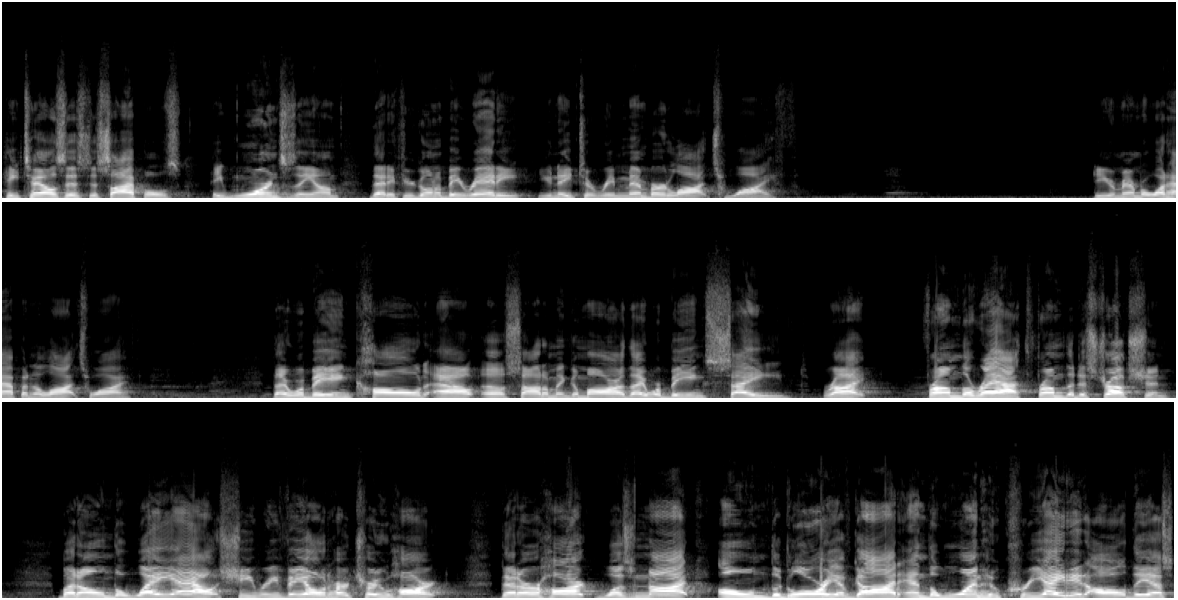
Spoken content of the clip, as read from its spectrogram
he tells his disciples, he warns them that if you're going to be ready, you need to remember Lot's wife. Do you remember what happened to Lot's wife? They were being called out of Sodom and Gomorrah. They were being saved, right? From the wrath, from the destruction. But on the way out, she revealed her true heart. that her heart was not on the glory of God and the one who created all this.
